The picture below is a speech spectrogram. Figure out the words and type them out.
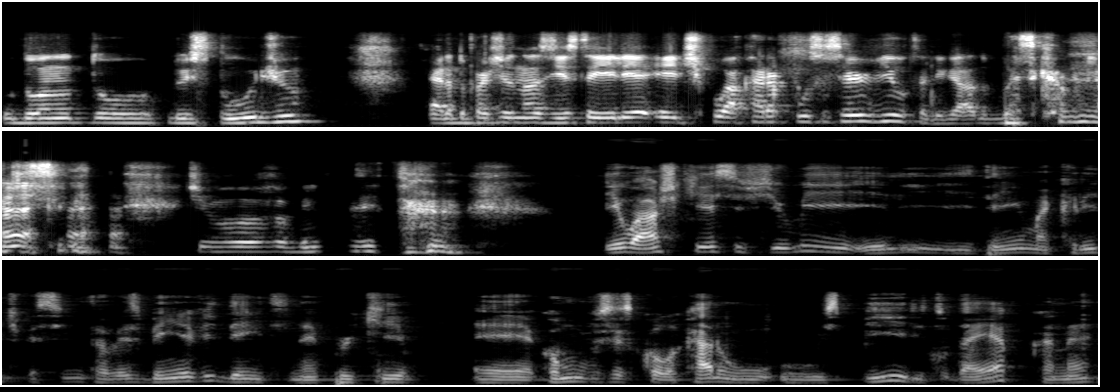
o dono do, do estúdio era do partido nazista e ele, ele tipo, a carapuça serviu, tá ligado? Basicamente, assim. tipo, foi bem esquisito. Eu acho que esse filme, ele tem uma crítica, assim, talvez bem evidente, né? Porque, é, como vocês colocaram o, o, espírito da época, né?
